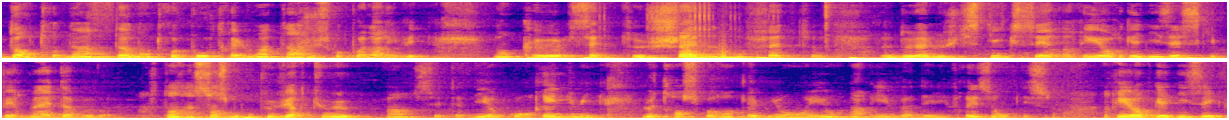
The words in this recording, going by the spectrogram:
d'un entrepôt très lointain jusqu'au point d'arrivée. Donc euh, cette chaîne en fait de la logistique s'est réorganisée, ce qui permet d'avoir dans un sens beaucoup plus vertueux, hein, c'est-à-dire qu'on réduit le transport en camion et on arrive à des livraisons qui sont réorganisées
